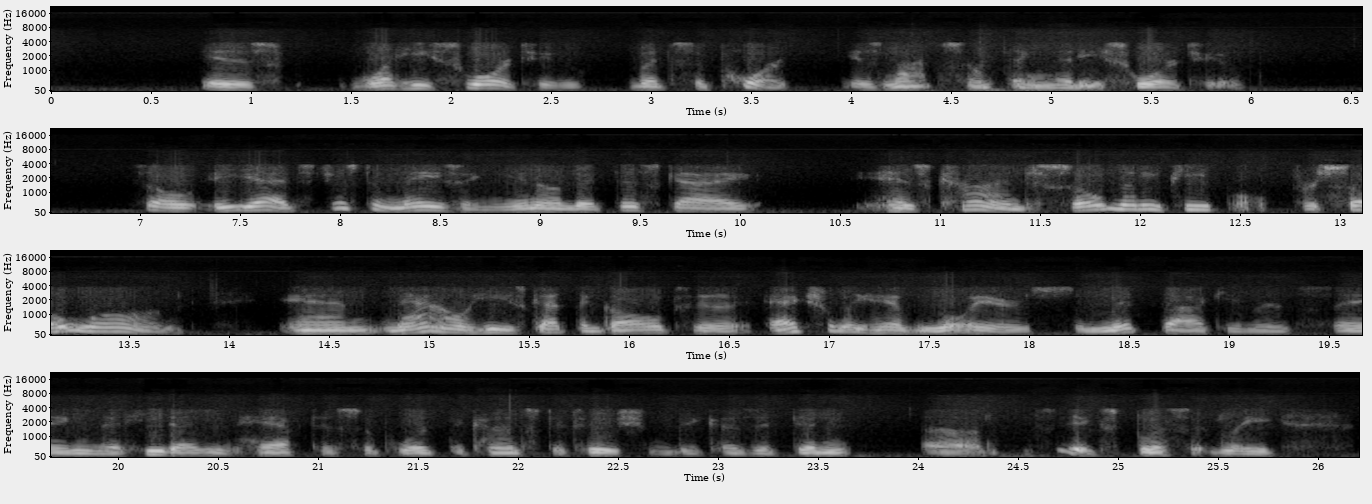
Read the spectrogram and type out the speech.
is what he swore to, but support is not something that he swore to. So, yeah, it's just amazing, you know, that this guy has conned so many people for so long, and now he's got the gall to actually have lawyers submit documents saying that he doesn't have to support the Constitution because it didn't uh, explicitly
